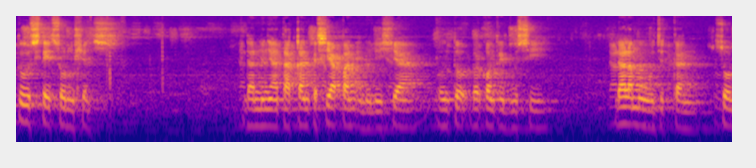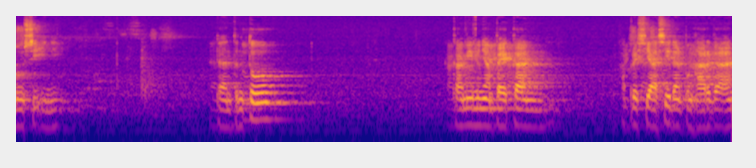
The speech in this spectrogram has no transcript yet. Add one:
two-state solutions dan menyatakan kesiapan Indonesia untuk berkontribusi dalam mewujudkan solusi ini. Dan tentu kami menyampaikan apresiasi dan penghargaan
